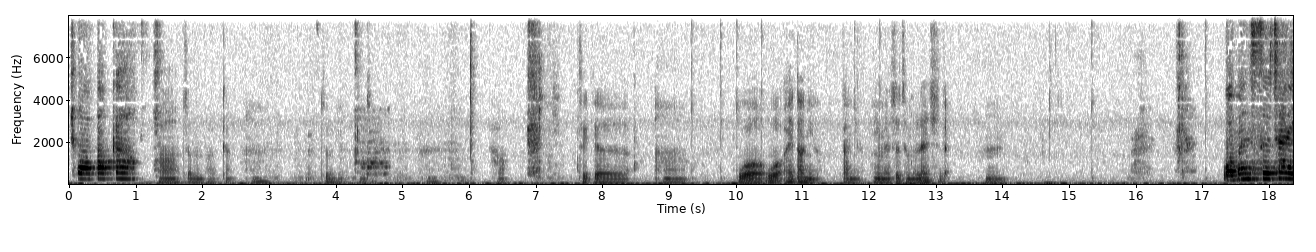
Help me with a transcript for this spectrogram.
做报告。啊，做报告啊，做工作，嗯，好，这个啊，我我哎，到你了，到你了，你们是怎么认识的？嗯，我们是在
